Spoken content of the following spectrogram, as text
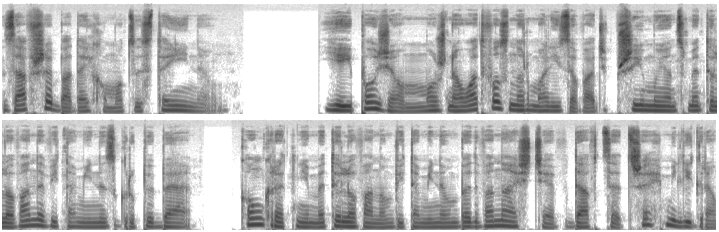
zawsze badaj homocysteinę. Jej poziom można łatwo znormalizować przyjmując metylowane witaminy z grupy B, konkretnie metylowaną witaminę B12 w dawce 3 mg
